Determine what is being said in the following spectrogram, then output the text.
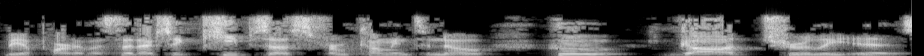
be a part of us, that actually keeps us from coming to know who God truly is?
